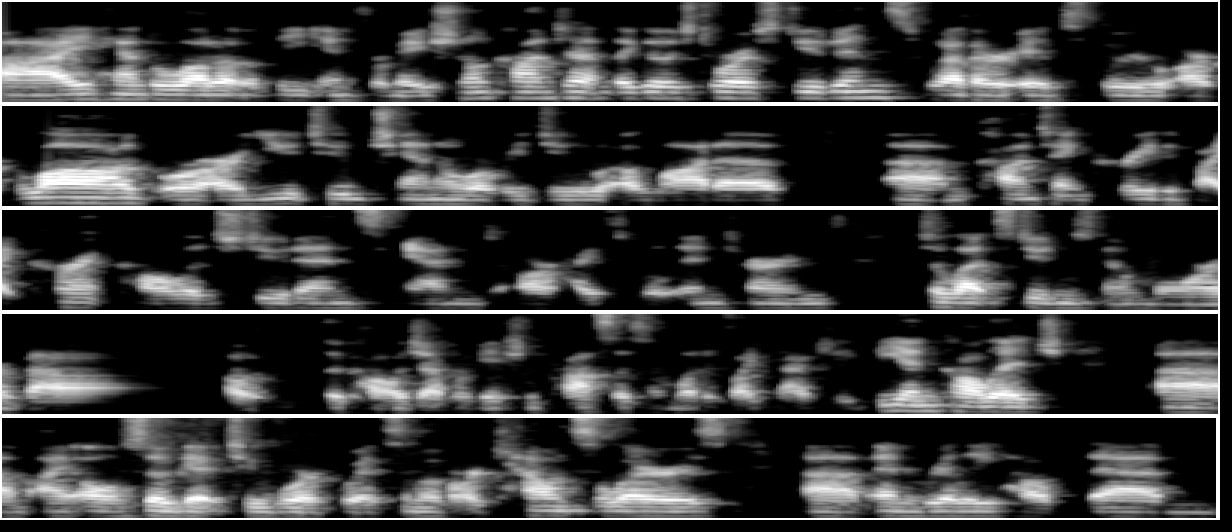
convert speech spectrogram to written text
I handle a lot of the informational content that goes to our students, whether it's through our blog or our YouTube channel, where we do a lot of um, content created by current college students and our high school interns to let students know more about the college application process and what it's like to actually be in college. Um, I also get to work with some of our counselors uh, and really help them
